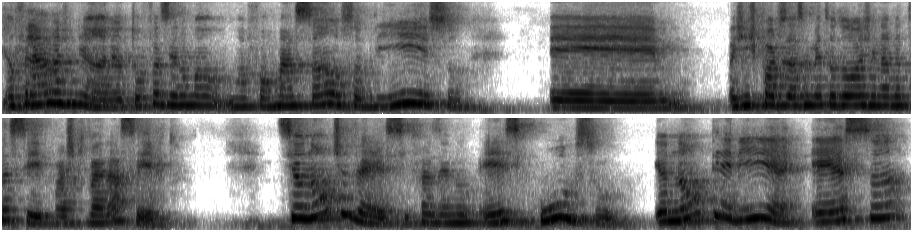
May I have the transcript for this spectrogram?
Eu falei, ah, Juliana, eu estou fazendo uma, uma formação sobre isso, é, a gente pode usar essa metodologia na DataC, eu acho que vai dar certo. Se eu não tivesse fazendo esse curso, eu não teria essa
